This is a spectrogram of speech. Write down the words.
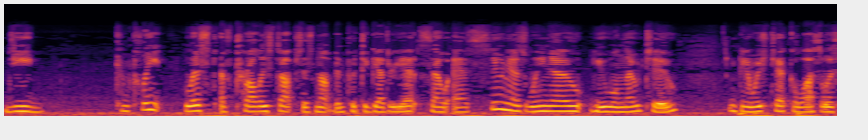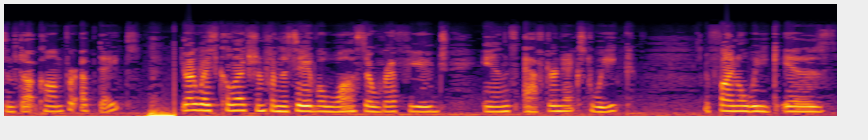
The complete list of trolley stops has not been put together yet, so as soon as we know, you will know too. You can always check owassoisms.com for updates. Yard waste collection from the City of Owasso Refuge ends after next week. The final week is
